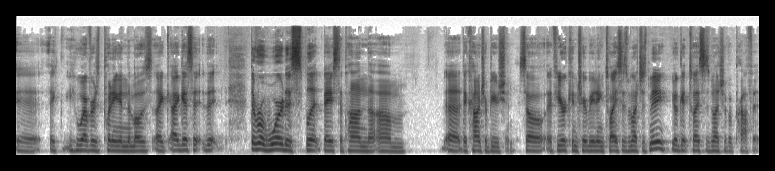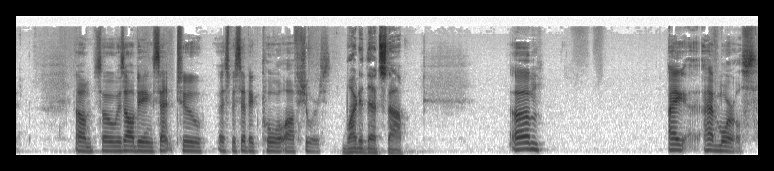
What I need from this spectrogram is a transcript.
uh, like whoever's putting in the most. Like I guess it, the the reward is split based upon the um uh, the contribution. So if you're contributing twice as much as me, you'll get twice as much of a profit. Um, so it was all being sent to a specific pool offshores. Why did that stop? I I have morals,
